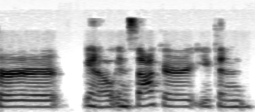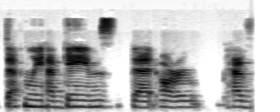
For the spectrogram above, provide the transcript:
For you know, in soccer, you can definitely have games that are have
